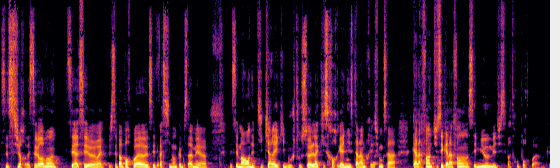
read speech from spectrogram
C'est sûr, c'est vraiment, c'est assez, euh, ouais. Je sais pas pourquoi euh, c'est fascinant comme ça, mais, mais c'est marrant des petits carrés qui bougent tout seuls là, qui se réorganisent. T'as l'impression que ça, qu'à la fin, tu sais qu'à la fin c'est mieux, mais tu sais pas trop pourquoi. Donc,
